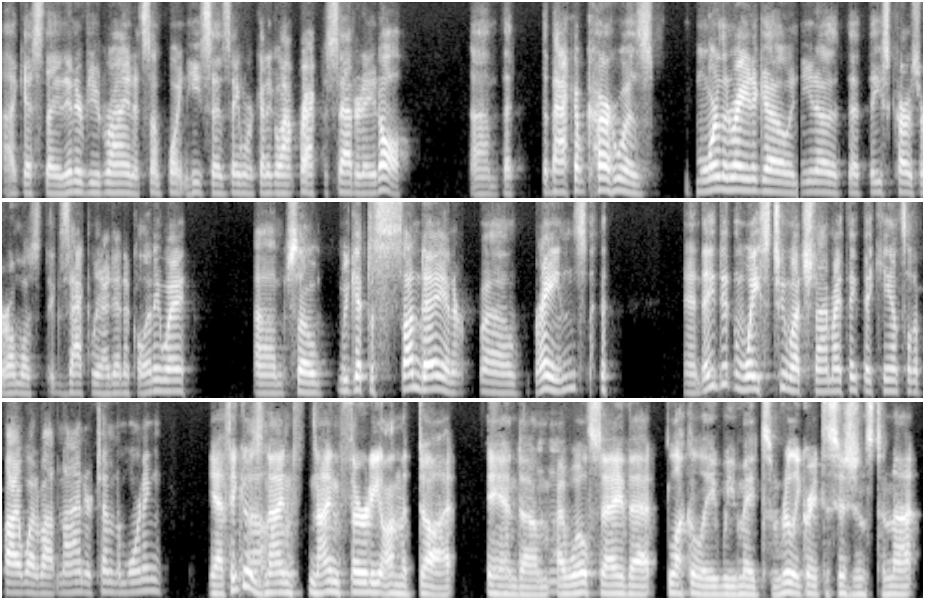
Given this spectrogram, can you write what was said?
I guess they had interviewed Ryan at some point, and he says they weren't going to go out and practice Saturday at all. Um, that the backup car was more than ready to go, and you know that, that these cars are almost exactly identical anyway. Um, so we get to Sunday and it uh, rains, and they didn't waste too much time. I think they canceled it by what about nine or ten in the morning. Yeah, I think it was uh, nine nine thirty on the dot. And um, mm-hmm. I will say that luckily we made some really great decisions to not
